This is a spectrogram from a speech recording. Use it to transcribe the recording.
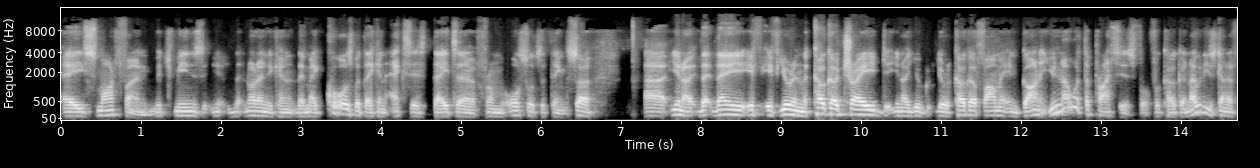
a smartphone, which means not only can they make calls, but they can access data from all sorts of things. So, uh, you know, they if if you're in the cocoa trade, you know, you're you're a cocoa farmer in Ghana, you know what the price is for for cocoa. Nobody's going to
